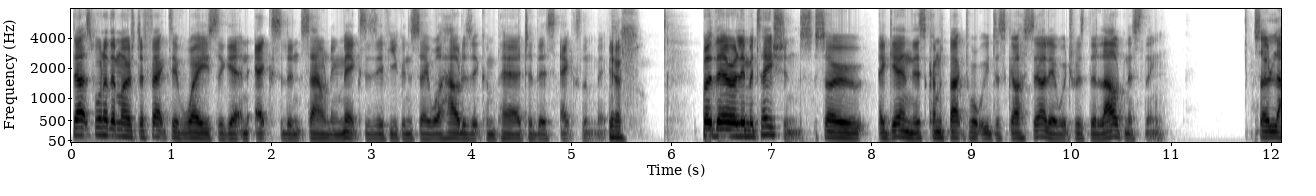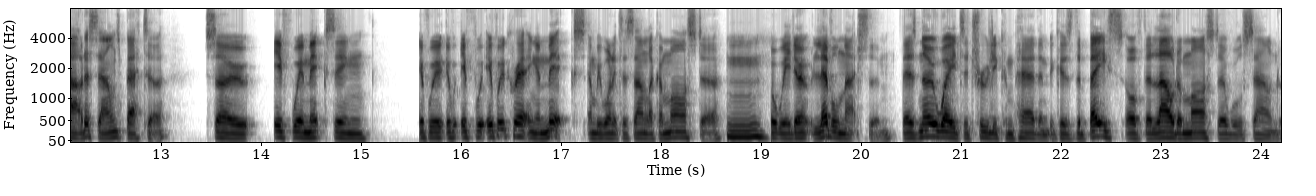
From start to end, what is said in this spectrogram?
that's one of the most effective ways to get an excellent sounding mix, is if you can say, well, how does it compare to this excellent mix? Yes. But there are limitations. So again, this comes back to what we discussed earlier, which was the loudness thing. So louder sounds better. So if we're mixing, if we if we if we're creating a mix and we want it to sound like a master, mm. but we don't level match them, there's no way to truly compare them because the bass of the louder master will sound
